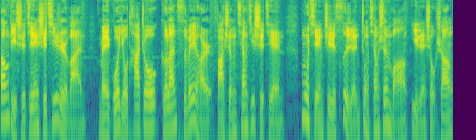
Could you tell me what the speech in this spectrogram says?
当地时间十七日晚，美国犹他州格兰茨威尔发生枪击事件，目前致四人中枪身亡，一人受伤，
